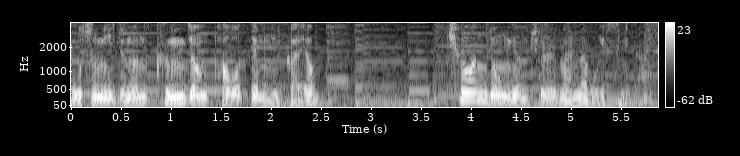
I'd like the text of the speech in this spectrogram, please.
웃음이 주는 긍정 파워 때문일까요? 최원종 연출 만나보겠습니다.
